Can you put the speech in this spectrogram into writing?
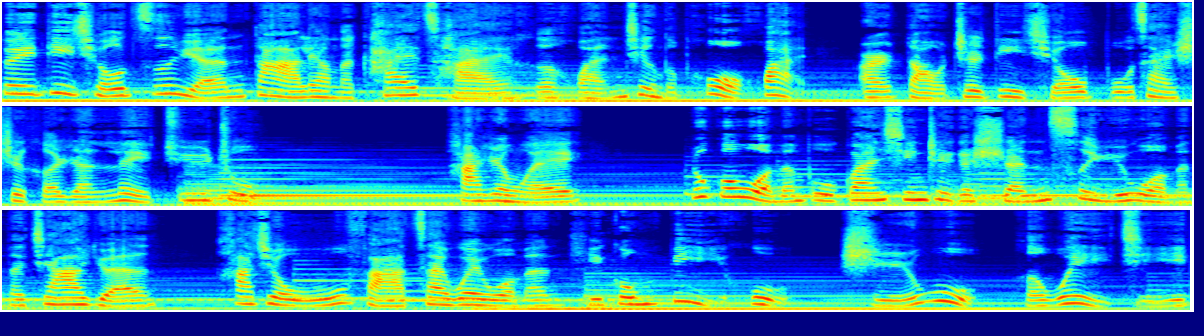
对地球资源大量的开采和环境的破坏，而导致地球不再适合人类居住。他认为，如果我们不关心这个神赐予我们的家园，它就无法再为我们提供庇护、食物和慰藉。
